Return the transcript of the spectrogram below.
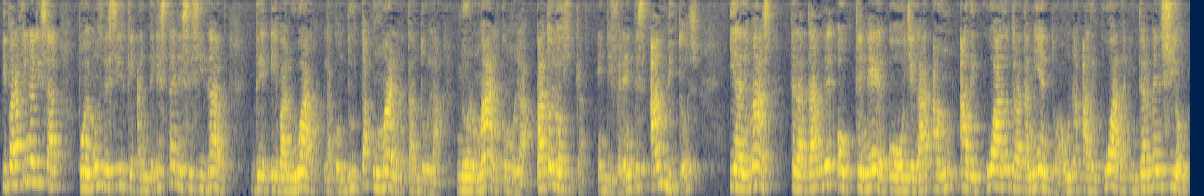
Y para finalizar, podemos decir que ante esta necesidad de evaluar la conducta humana, tanto la normal como la patológica, en diferentes ámbitos, y además tratar de obtener o llegar a un adecuado tratamiento, a una adecuada intervención,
